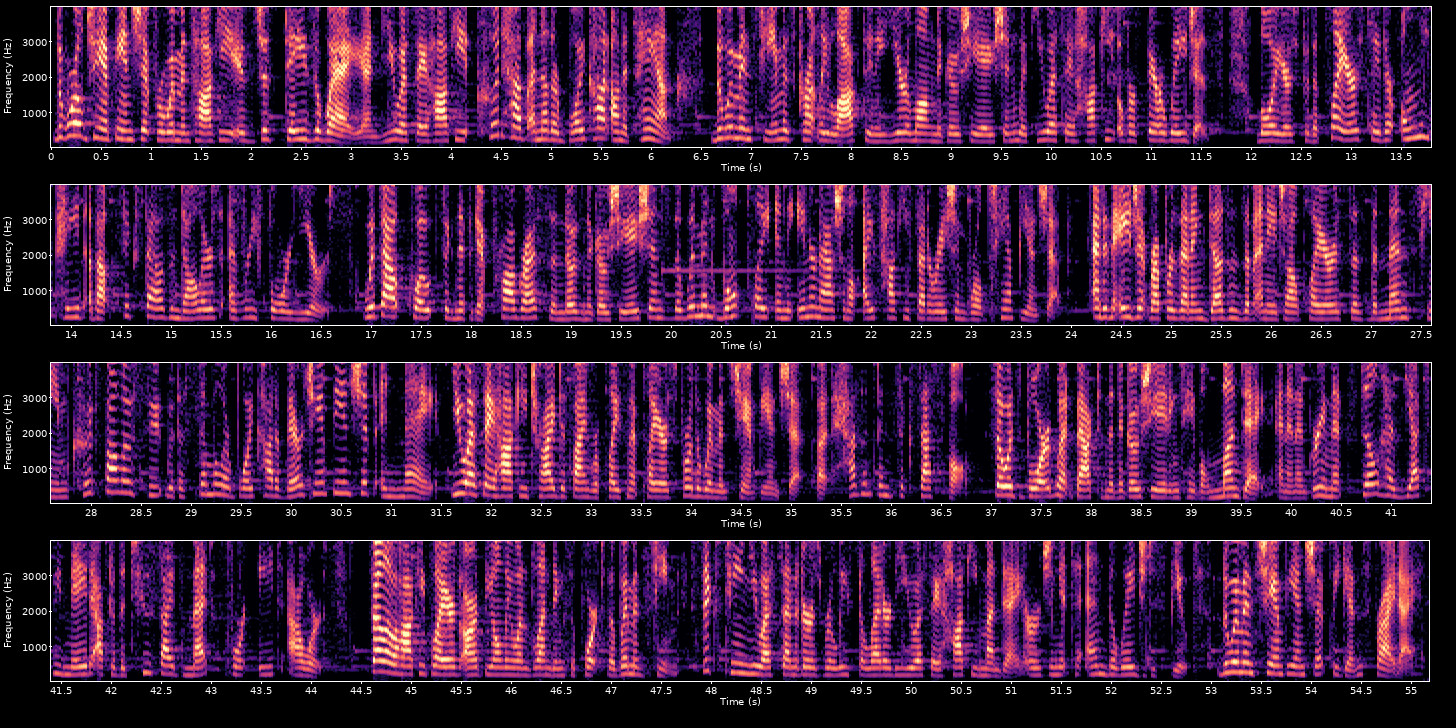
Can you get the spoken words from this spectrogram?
The World Championship for women's hockey is just days away, and USA Hockey could have another boycott on its hands. The women's team is currently locked in a year-long negotiation with USA Hockey over fair wages. Lawyers for the players say they're only paid about $6,000 every four years. Without, quote, significant progress in those negotiations, the women won't play in the International Ice Hockey Federation World Championship. And an agent representing dozens of NHL players says the men's team could follow suit with a similar boycott of their championship in May. USA Hockey tried to find replacement players for the women's championship, but hasn't been successful. So its board went back to the negotiating table Monday, and an agreement still has yet to be made after the two sides met for eight hours. Fellow hockey players aren't the only ones lending support to the women's team. 16 U.S. senators released a letter to USA Hockey Monday urging it to end the wage dispute. The women's championship begins Friday.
